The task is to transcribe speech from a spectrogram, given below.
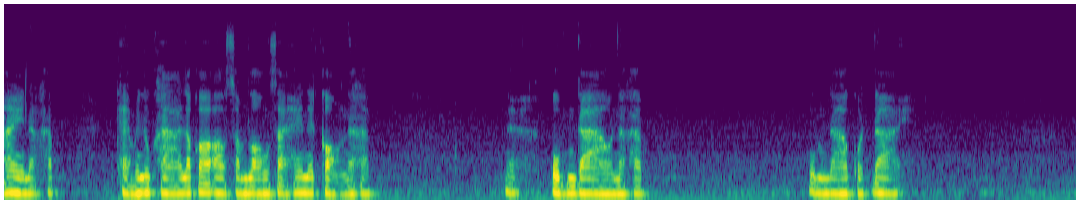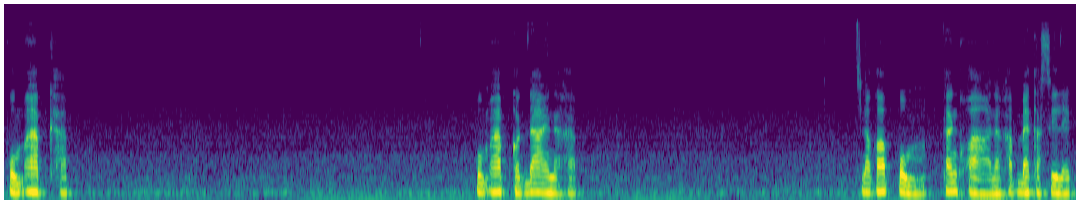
ให้นะครับ แถมให้ลูกค้าแล้วก็เอาสำรองใส่ให้ในกล่องนะครับเนี่ยปุ่มดาวนะครับ ปุ่มดาวกดได้ ปุ่มอัพครับ ปุ่มอัพกดได้นะครับ แล้วก็ปุ่มด้านขวานะครับ Back กับ Select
